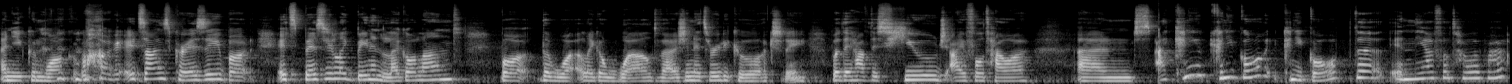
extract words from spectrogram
and you can walk, walk it sounds crazy but it's basically like being in legoland but the like a world version it's really cool actually but they have this huge eiffel tower And I can you can you go can you go up the in the Eiffel Tower perhaps?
